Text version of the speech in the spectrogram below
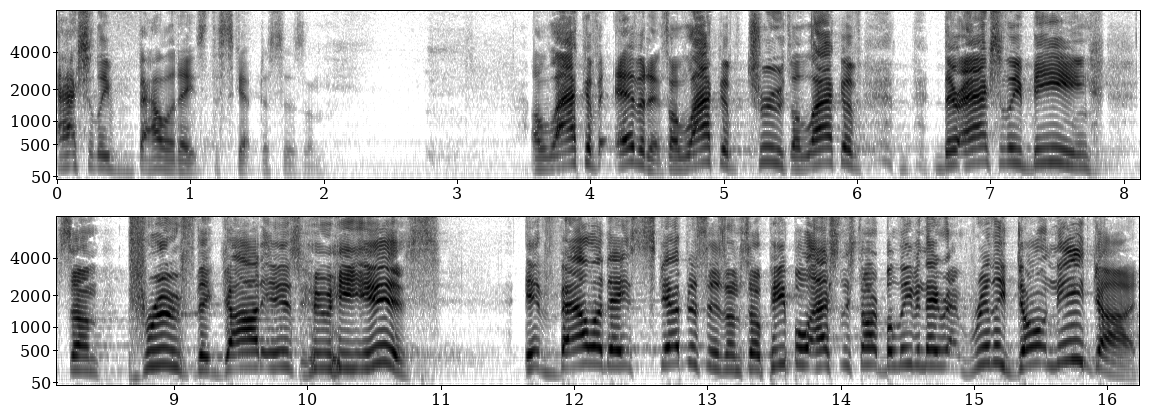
actually validates the skepticism. A lack of evidence, a lack of truth, a lack of there actually being some proof that God is who He is. It validates skepticism. So people actually start believing they really don't need God.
